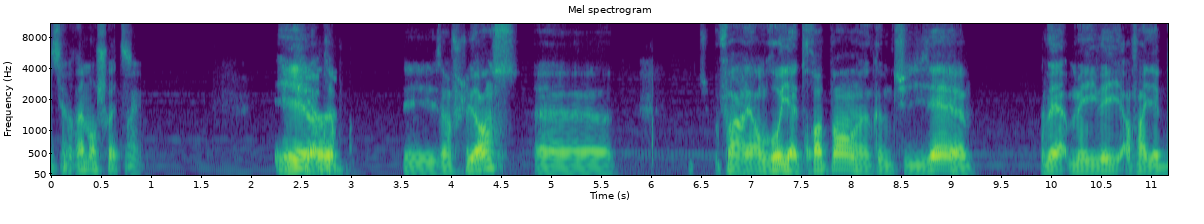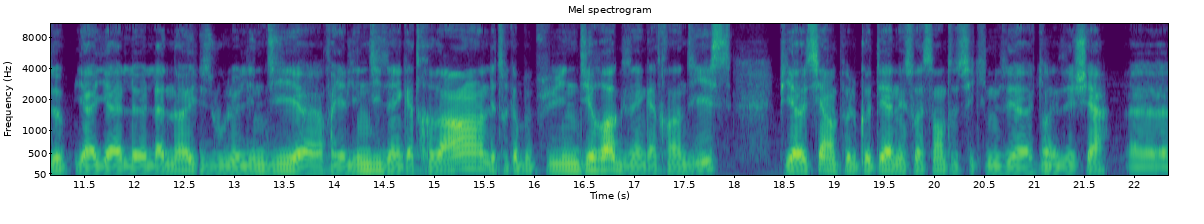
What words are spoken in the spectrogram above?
C'est vraiment chouette. Ouais. Et après, les influences, enfin, en gros, il y a trois pans, euh, comme tu disais. Euh, mais mais il y a, enfin, il y a deux, il y a, il y a le- la noise ou le l'indie, euh, enfin, il y a l'indie des années 80, des trucs un peu plus indie rock des années 90. Puis il y a aussi un peu le côté années 60 aussi qui nous est, euh, qui Ouais. nous est cher, euh,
